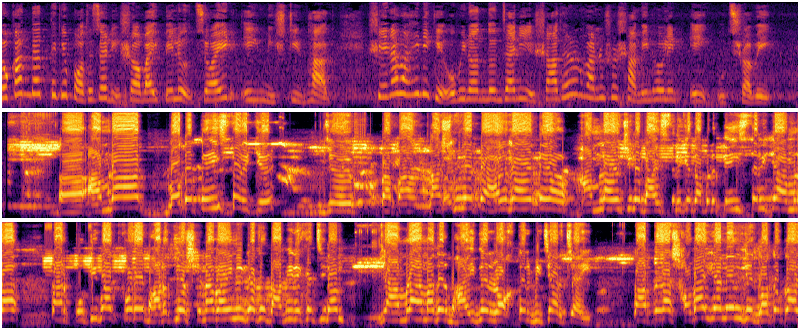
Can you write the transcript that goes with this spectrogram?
দোকানদার থেকে পথচারী সবাই পেল জয়ের এই মিষ্টির ভাগ। সেনাবাহিনীকে অভিনন্দন জানিয়ে সাধারণ মানুষও সামিল হলেন এই উৎসবে। আমরা গত তেইশ তারিখে যে কাশ্মীরের পেহেলগাঁওতে হামলা হয়েছিল বাইশ তারিখে, তারপরে তেইশ তারিখে আমরা তার প্রতিবাদ করে ভারতীয় সেনাবাহিনীর কাছে দাবি রেখেছিলাম যে আমরা আমাদের ভাইদের রক্তের বিচার চাই। তো আপনারা সবাই জানেন যে গতকাল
